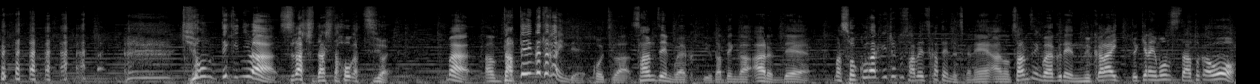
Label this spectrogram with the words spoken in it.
基本的にはスラッシュ出した方が強い。まあ、あの打点が高いんで、こいつは。3500っていう打点があるんで、まあ、そこだけちょっと差別化点ですかね、あの3500で抜かないといけないモンスターとかを、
